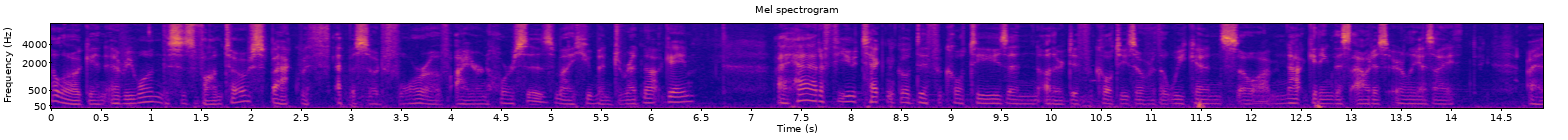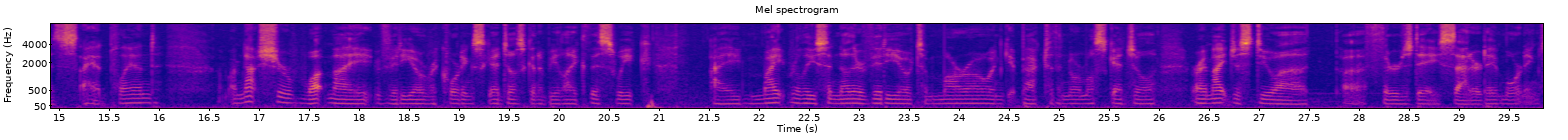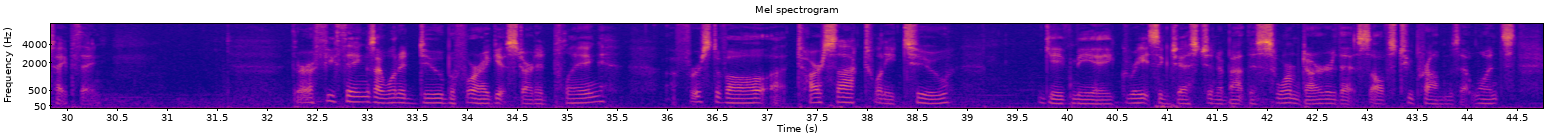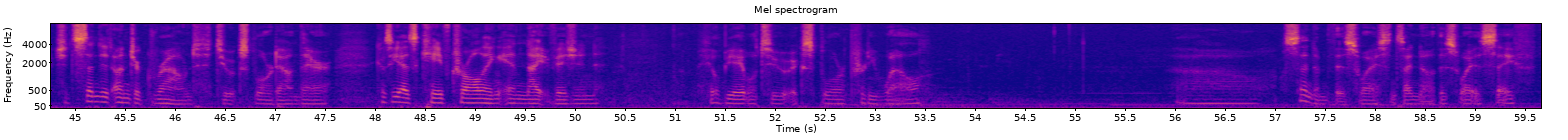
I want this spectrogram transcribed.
Hello again, everyone. This is Vontos, back with episode 4 of Iron Horses, my human dreadnought game. I had a few technical difficulties and other difficulties over the weekend, so I'm not getting this out as early as I as I had planned. Um, I'm not sure what my video recording schedule is going to be like this week. I might release another video tomorrow and get back to the normal schedule, or I might just do a, Thursday, Saturday morning type thing. There are a few things I want to do before I get started playing. Uh, first of all, uh, Tarsock22 gave me a great suggestion about this swarm darter that solves two problems at once. Should send it underground to explore down there, because he has cave crawling and night vision, he'll be able to explore pretty well. Uh, I'll send him this way since I know this way is safe.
